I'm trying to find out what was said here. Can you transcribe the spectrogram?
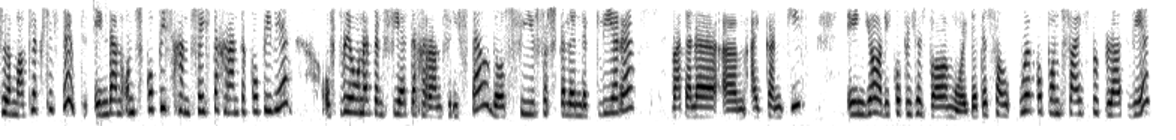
so maklik soos dit. En dan ons koppies gaan R60 'n koppie wees of R240 vir die stel. Daar's vier verskillende kleure wat hulle ehm um, uit kan kies. En ja, die koppies is baie mooi. Dit is sal ook op ons Facebookblad wees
